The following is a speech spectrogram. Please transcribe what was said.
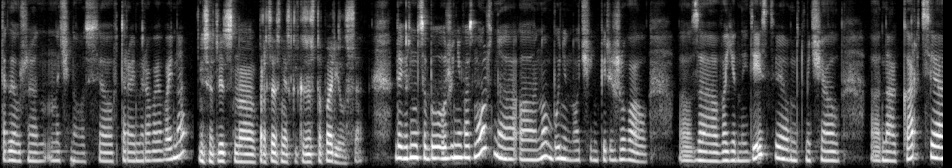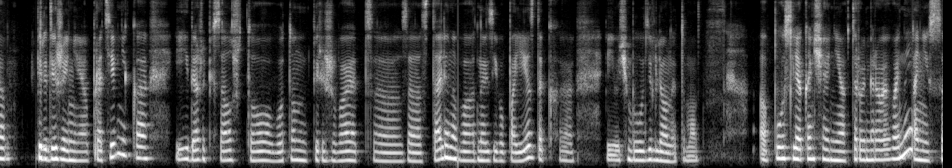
тогда уже начиналась э, Вторая мировая война. И, соответственно, процесс несколько застопорился. Да, вернуться было уже невозможно, но Бунин очень переживал за военные действия. Он отмечал Э, на карте передвижение противника и даже писал, что вот он переживает э, за Сталина в одной из его поездок э, и очень был удивлен этому. А после окончания Второй мировой войны они с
